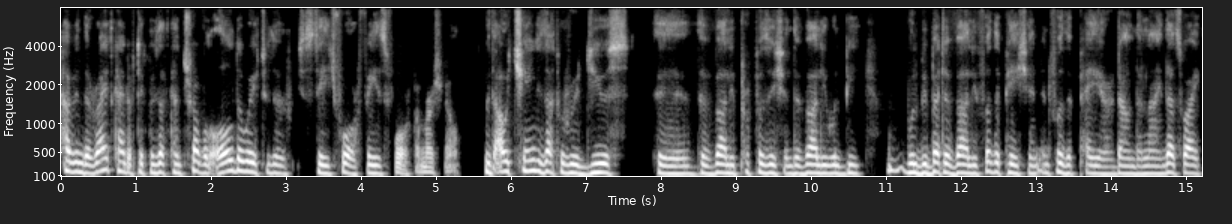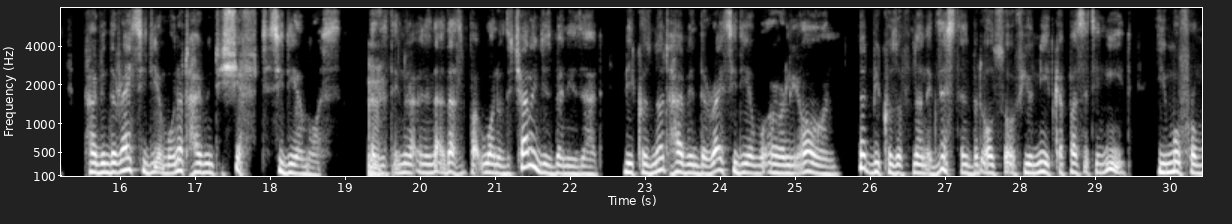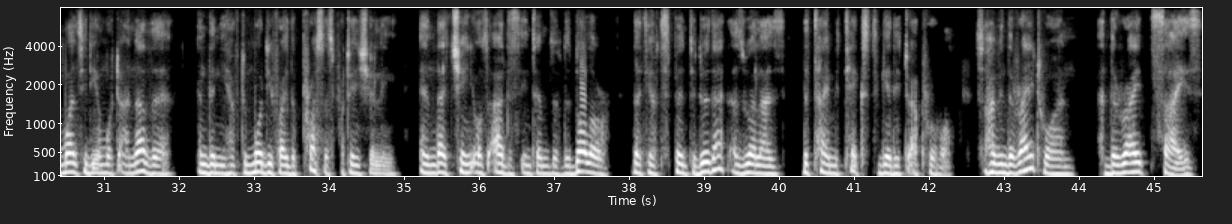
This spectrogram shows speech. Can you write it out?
having the right kind of technology that can travel all the way to the stage four, phase four, commercial. Without changes, that will reduce uh, the value proposition. The value will be will be better value for the patient and for the payer down the line. That's why having the right CDMO, not having to shift CDMOs Hmm. everything. And that, that's one of the challenges, Ben, is that because not having the right CDMO early on, not because of non-existence, but also if you need capacity need, you move from one CDMO to another, and then you have to modify the process potentially. And that change also adds in terms of the dollar that you have to spend to do that, as well as the time it takes to get it to approval. So having the right one at the right size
